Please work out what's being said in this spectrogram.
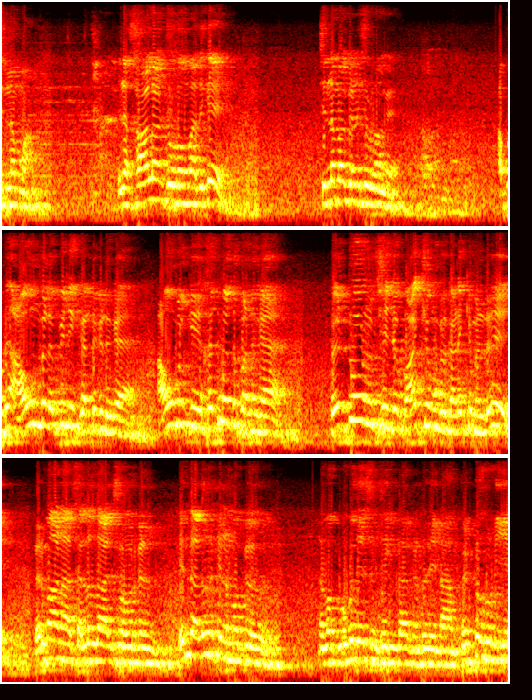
சின்னம்மா. இல்லை ஹாலான் சொல்லுவோமா அதுக்கு? சின்னம்மா என்ன சொல்லுவாங்க? அப்படியே அவங்கள போய் நீங்க கண்டுக்கிடுங்க. அவங்களுக்கு ஹெட்மத்து பண்ணுங்க. பெற்றோர்கள் செஞ்ச பாக்கியம் உங்களுக்கு கிடைக்கும் என்று பெருமானா செல்லல்லா அலிஸ்லாம் அவர்கள் எந்த அளவிற்கு நமக்கு நமக்கு உபதேசம் செய்கிறார் என்பதை நாம் பெற்றோருடைய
